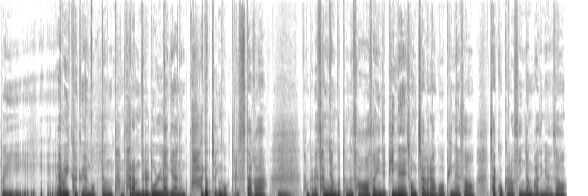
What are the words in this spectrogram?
또이 에로이카 교향곡 등 사람들을 놀라게 하는 파격적인 곡들을 쓰다가 음. 1803년부터는 서서히 이제 빈에 정착을 하고 빈에서 작곡가로서 인정받으면서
